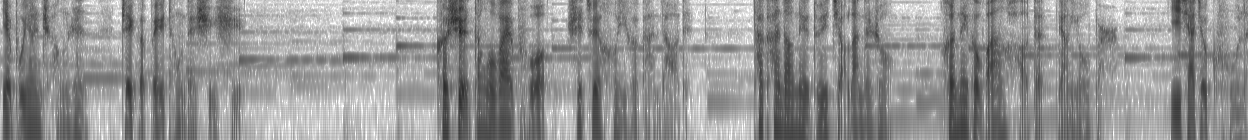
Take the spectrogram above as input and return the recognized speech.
也不愿承认这个悲痛的事实。可是，当我外婆是最后一个赶到的，她看到那堆搅烂的肉，和那个完好的粮油本一下就哭了，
